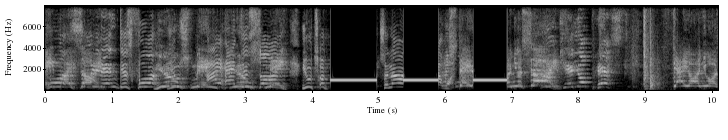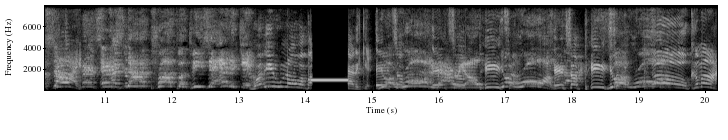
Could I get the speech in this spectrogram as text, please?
ate four- my No, side. you didn't. This four. You, me, I had you, this side. me. You took. So now I want. Stay on your side. Kid, you're pissed. Stay on your side. It's I not proper pizza etiquette. What do you know about etiquette? You're It's a- wrong, it's a Mario. pizza. You're wrong. It's a pizza. You're wrong. Oh, come on.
